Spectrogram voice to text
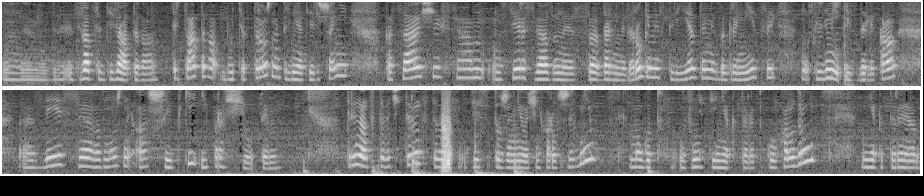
29 30 будьте осторожны в принятии решений, касающихся сферы, связанные с дальними дорогами, с переездами, за границей, ну, с людьми издалека. Э, здесь э, возможны ошибки и просчеты. 13-14 здесь тоже не очень хорошие дни. Могут внести некоторую такую хандру, некоторые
